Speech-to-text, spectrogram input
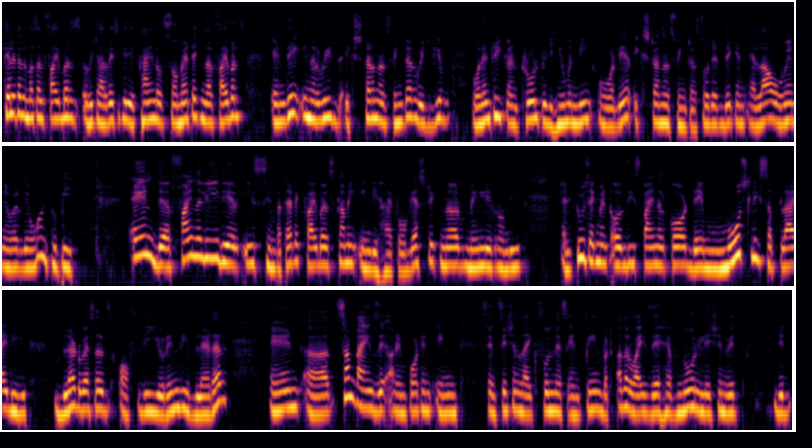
skeletal muscle fibers which are basically a kind of somatic nerve fibers and they innervate the external sphincter which give voluntary control to the human being over their external sphincter so that they can allow whenever they want to pee and uh, finally there is sympathetic fibers coming in the hypogastric nerve mainly from the L2 segment of the spinal cord. They mostly supply the blood vessels of the urinary bladder and uh, sometimes they are important in sensation like fullness and pain but otherwise they have no relation with the,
